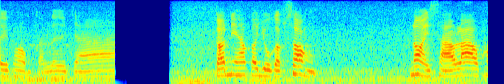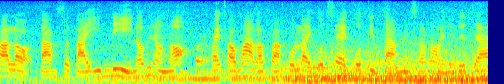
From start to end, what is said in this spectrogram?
ยพร้อมกันเลยจ้า ตอนนี้เขาก็อยู่กับซ่องหน่อยสาวเลาพาเลาะตามสไตล์อินดี้เนาะพี่น้องเนาะใครเขามากก็ฝากกดไลค์กดแชร์กดติดตามให้สาวหน่อยเลยเด้อจ้า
